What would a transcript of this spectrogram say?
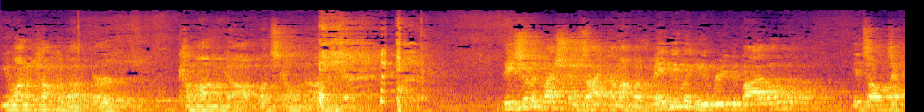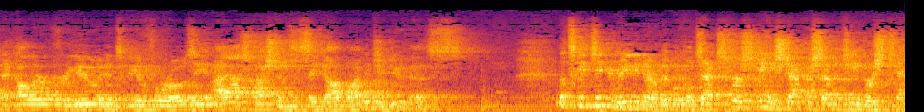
You want to talk about burden? Come on, God. What's going on here? These are the questions I come up with. Maybe when you read the Bible, it's all technicolor for you and it's beautiful rosy. I ask questions and say, God, why did you do this? Let's continue reading our biblical text. 1 Kings chapter 17, verse 10.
